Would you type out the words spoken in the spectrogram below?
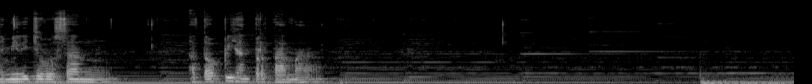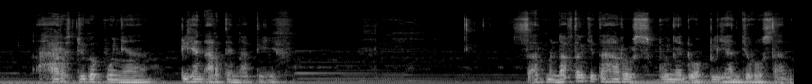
memilih jurusan atau pilihan pertama harus juga punya pilihan alternatif. Saat mendaftar kita harus punya dua pilihan jurusan.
